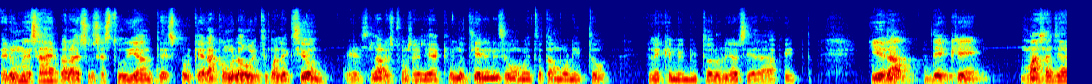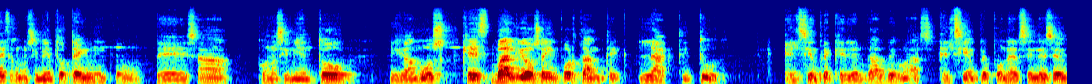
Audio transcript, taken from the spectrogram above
era un mensaje para esos estudiantes porque era como la última lección. Es la responsabilidad que uno tiene en ese momento tan bonito en el que me invitó a la Universidad de AFIT. Y era de que más allá del conocimiento técnico, de ese conocimiento, digamos, que es valioso e importante, la actitud, el siempre querer dar de más, el siempre ponerse en ese,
